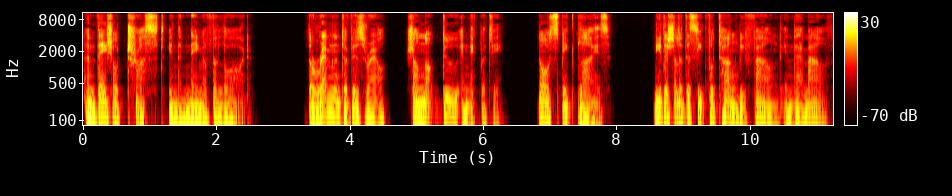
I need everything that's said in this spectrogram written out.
and they shall trust in the name of the Lord. The remnant of Israel shall not do iniquity, nor speak lies, neither shall a deceitful tongue be found in their mouth,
